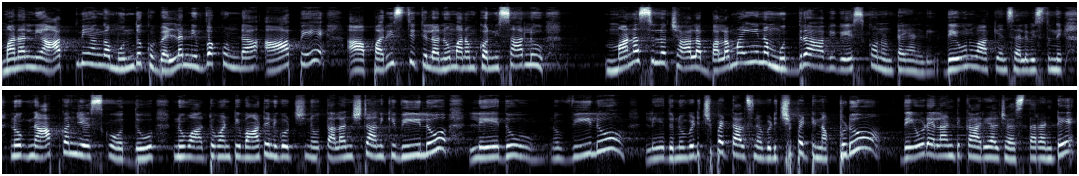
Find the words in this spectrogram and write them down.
మనల్ని ఆత్మీయంగా ముందుకు వెళ్ళనివ్వకుండా ఆపే ఆ పరిస్థితులను మనం కొన్నిసార్లు మనసులో చాలా బలమైన ముద్ర అవి వేసుకొని ఉంటాయండి. దేవుని వాక్యం సెలవిస్తుంది. నువ్వు జ్ఞాపకం చేసుకోవద్దు. నువ్వు అటువంటి వాటిని గురించి నువ్వు తలంచడానికి వీలు లేదు. నువ్వు వీలు లేదు. నువ్వు విడిచిపెట్టాల్సిన విడిచిపెట్టినప్పుడు దేవుడు ఎలాంటి కార్యాలు చేస్తారంటే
